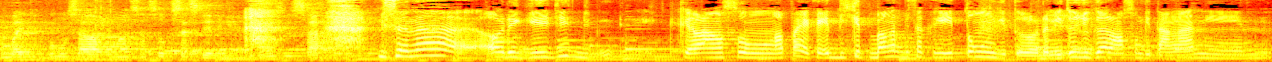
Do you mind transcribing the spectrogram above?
banyak pengusaha-pengusaha sukses jadinya. Susah. di sana ODGJ kayak langsung apa ya kayak dikit banget bisa kehitung gitu loh dan itu Iya. juga langsung ditanganin.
